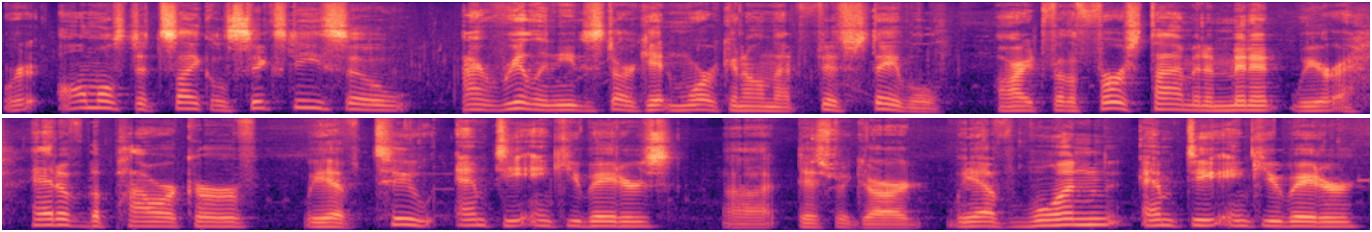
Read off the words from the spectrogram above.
We're almost at cycle 60, so I really need to start getting working on that fifth stable. All right, for the first time in a minute, we are ahead of the power curve. We have two empty incubators. Uh, disregard. We have one empty incubator,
